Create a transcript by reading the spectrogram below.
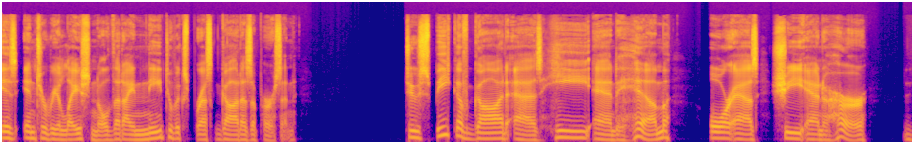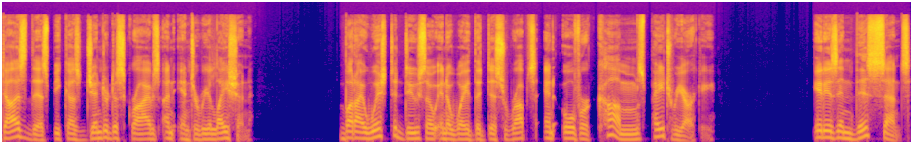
is interrelational that I need to express God as a person. To speak of God as he and him, or as she and her, does this because gender describes an interrelation. But I wish to do so in a way that disrupts and overcomes patriarchy. It is in this sense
